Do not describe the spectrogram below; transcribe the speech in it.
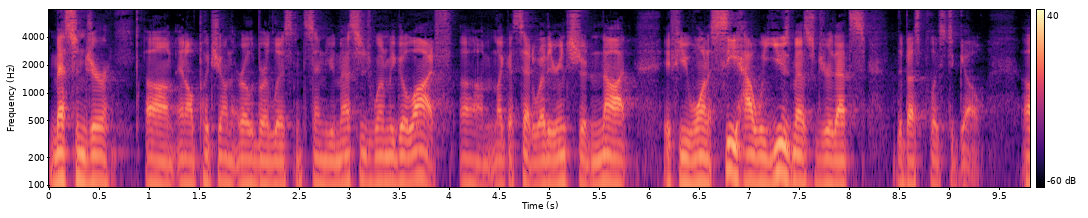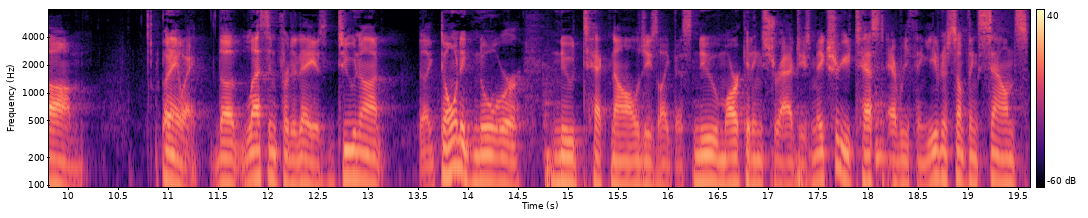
messenger. Um, and I'll put you on the early bird list and send you a message when we go live. Um, like I said, whether you're interested or not, if you want to see how we use Messenger, that's the best place to go. Um, but anyway, the lesson for today is do not like don't ignore new technologies like this, new marketing strategies. Make sure you test everything, even if something sounds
